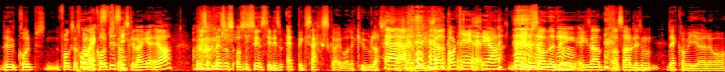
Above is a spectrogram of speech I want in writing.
Det er korps, folk som spiller korps ganske lenge. Ja, men så, men så, syns de liksom Epic Sex Guy var det kuleste Ja, ja. som skjedde. Ikke sant? OK, ja. Det Typ sånne ting. Mm. Ikke sant? Og så har det liksom Det kan vi gjøre òg.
